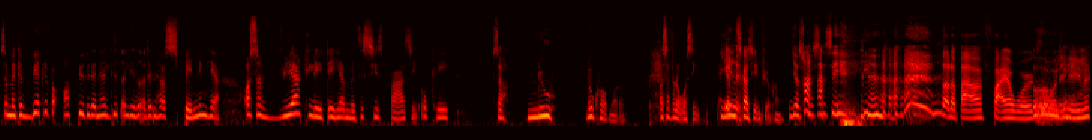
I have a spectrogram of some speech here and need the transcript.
så man kan virkelig få opbygget den her liderlighed og den her spænding her. Og så virkelig det her med til sidst bare at sige, okay, så nu, nu kommer du. Og så få lov at se det. Jeg Jamen- elsker at se en fyr komme. Jeg skulle også sige, så er der bare fireworks Oh, over det yeah. hele.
